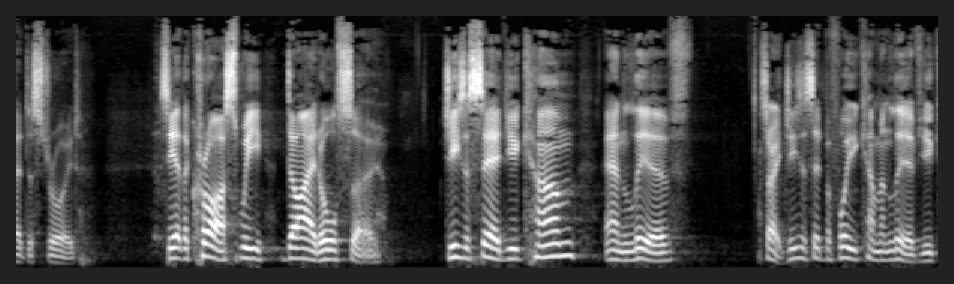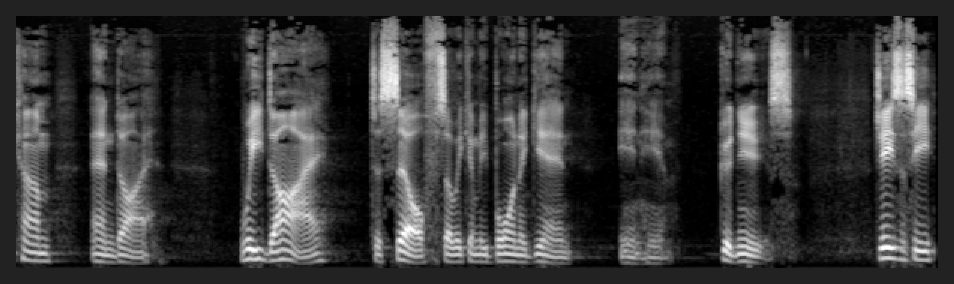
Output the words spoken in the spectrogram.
uh, destroyed. See, at the cross, we died also. Jesus said, You come and live. Sorry, Jesus said, Before you come and live, you come and die. We die to self so we can be born again in Him. Good news. Jesus, He,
